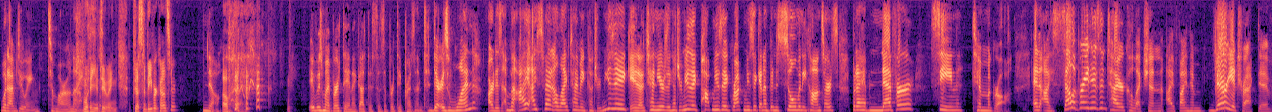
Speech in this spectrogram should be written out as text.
what I'm doing tomorrow night. What are you doing? Justin Bieber concert? No. Oh. It was my birthday, and I got this as a birthday present. There is one artist. I, I, spent a lifetime in country music, in, uh, 10 years in country music, pop music, rock music, and I've been to so many concerts, but I have never seen Tim McGraw. And I celebrate his entire collection. I find him very attractive,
